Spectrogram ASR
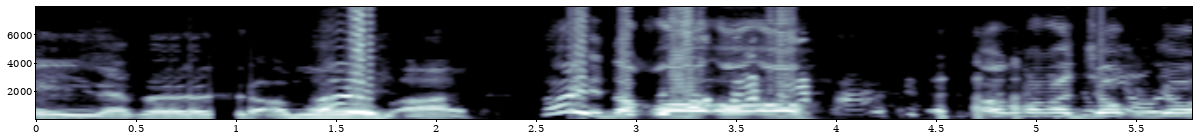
eh. Nasa The Among Us. Ay, nako, oo. Ang mga joke nyo.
